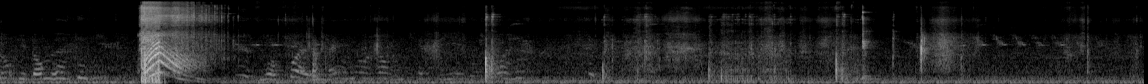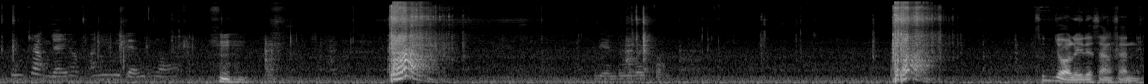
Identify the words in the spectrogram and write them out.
ลูกที่ต้มเลยบวกกล้วยได้โยนลงเฮ็ดสีบวกกล้วยดูช่างใหญ่ครับ อันนี้มีแต่ลูกน้อง เรียนรู้ไว้ก่อน สุดยอดเลยเดยวสร้างสั้นนี่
